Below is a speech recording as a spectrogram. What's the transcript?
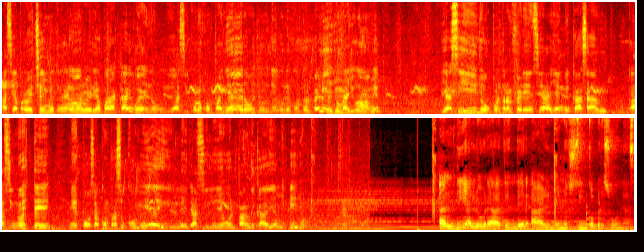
así aproveché y me traje la barbería para acá y bueno, y así con los compañeros, yo llego y les corto el pelo y ellos me ayudan a mí. Y así yo por transferencia allá en mi casa casi no esté, mi esposa compra su comida y así le llevo el pan de cada día a mis niños. Al día logra atender a al menos 5 personas.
